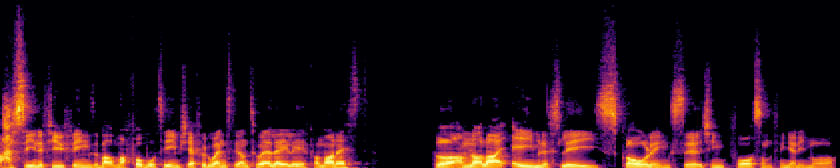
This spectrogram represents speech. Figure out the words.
I've seen a few things about my football team, Sheffield Wednesday, on Twitter lately, if I'm honest but I'm not like aimlessly scrolling, searching for something anymore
